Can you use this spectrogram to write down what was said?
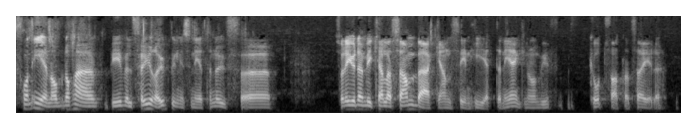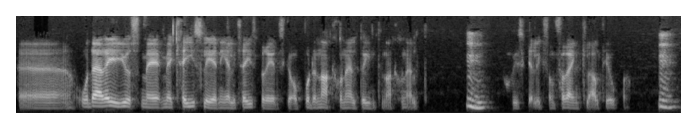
från en av de här, vi är väl fyra utbildningsenheter nu för, så det är ju den vi kallar samverkansenheten egentligen om vi kortfattat säger det. Eh, och där är just med, med krisledning eller krisberedskap, både nationellt och internationellt. Mm. Vi ska liksom förenkla alltihopa. Mm.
